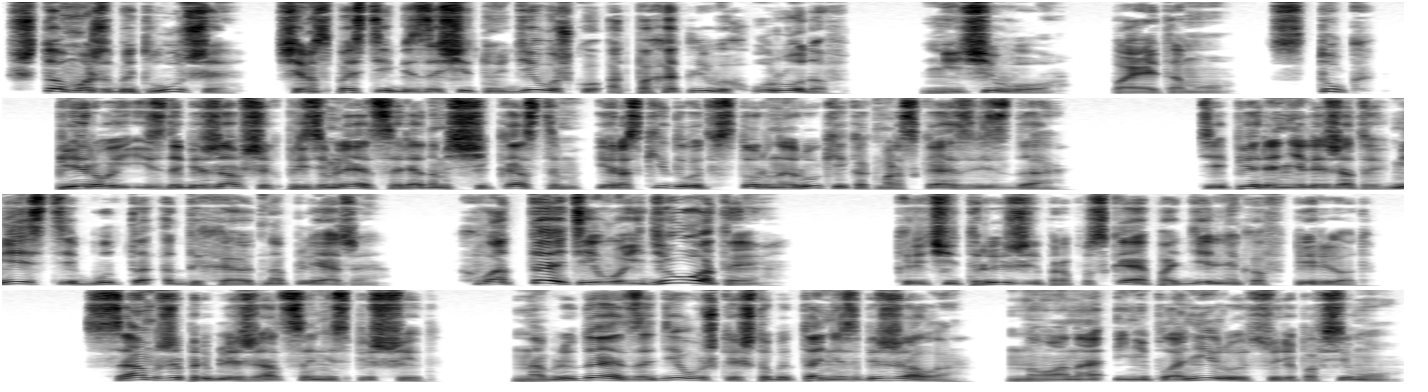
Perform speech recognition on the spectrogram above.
Что может быть лучше, чем спасти беззащитную девушку от похотливых уродов? Ничего. Поэтому стук. Первый из добежавших приземляется рядом с щекастым и раскидывает в стороны руки, как морская звезда. Теперь они лежат вместе, будто отдыхают на пляже. «Хватайте его, идиоты!» Кричит рыжий, пропуская подельников вперед. Сам же приближаться не спешит. Наблюдает за девушкой, чтобы та не сбежала, но она и не планирует, судя по всему.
